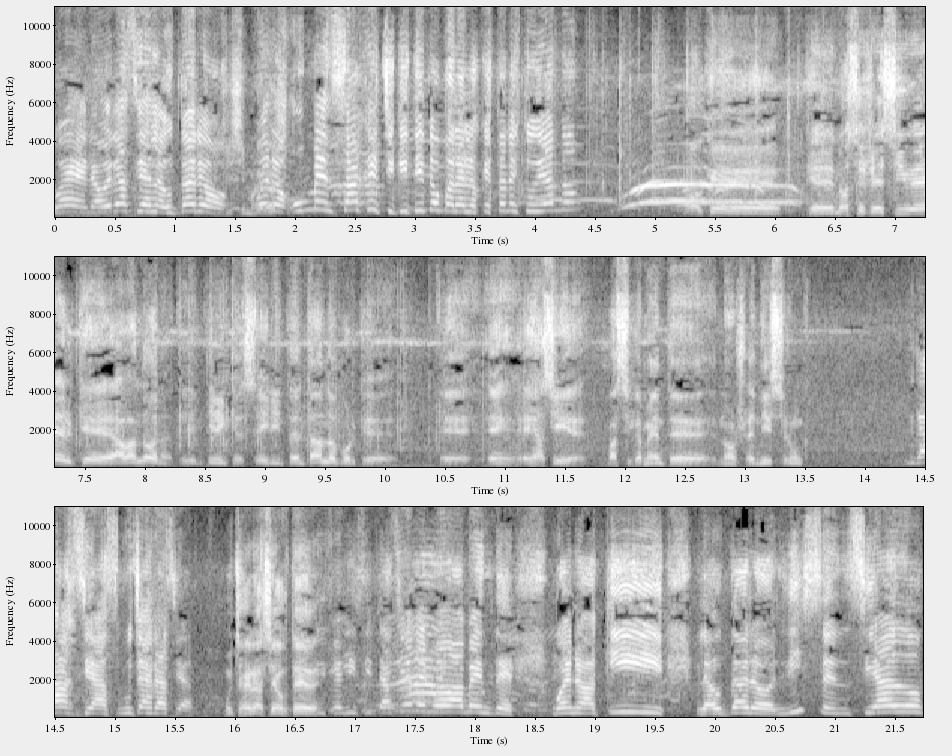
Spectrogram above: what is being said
Bueno, gracias Lautaro. Muchísimas bueno, un mensaje chiquitito para los que están estudiando. No, que, que no se recibe el que abandona. Tienen que seguir intentando porque eh, es, así, eh. básicamente no rendirse nunca. Gracias, muchas gracias. Muchas gracias a ustedes. Y felicitaciones nuevamente. Bueno, aquí Lautaro, licenciado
